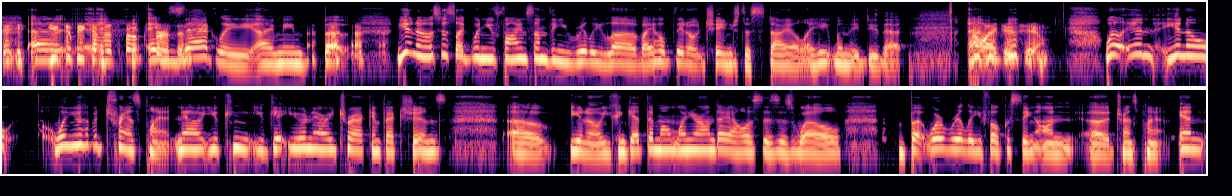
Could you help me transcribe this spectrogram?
but uh, you could become a spokesperson. Exactly. I mean, but you know, it's just like when you find something you really love. I hope they don't change the style. I hate when they do that. Oh, I do too. well, and you know when you have a transplant now you can you get urinary tract infections uh, you know you can get them on when you're on dialysis as well but we're really focusing on uh, transplant. And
